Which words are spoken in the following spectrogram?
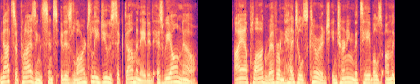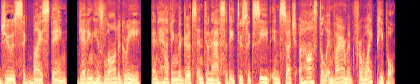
not surprising since it is largely Jew-sick dominated as we all know. I applaud Reverend Hegel's courage in turning the tables on the Jews sick by staying, getting his law degree, and having the guts and tenacity to succeed in such a hostile environment for white people.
